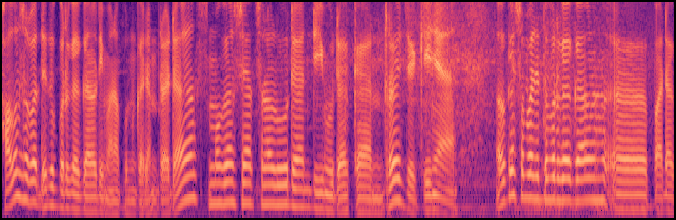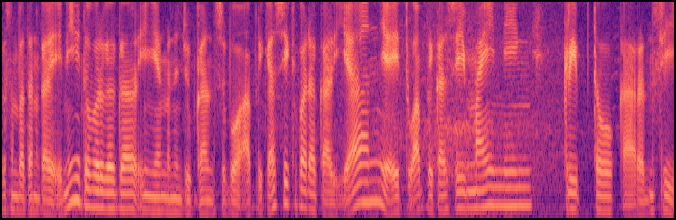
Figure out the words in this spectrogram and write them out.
Halo sobat youtuber gagal di mana pun kalian berada Semoga sehat selalu dan dimudahkan rezekinya. Oke sobat youtuber gagal eh, Pada kesempatan kali ini youtuber gagal ingin menunjukkan sebuah aplikasi kepada kalian Yaitu aplikasi mining cryptocurrency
